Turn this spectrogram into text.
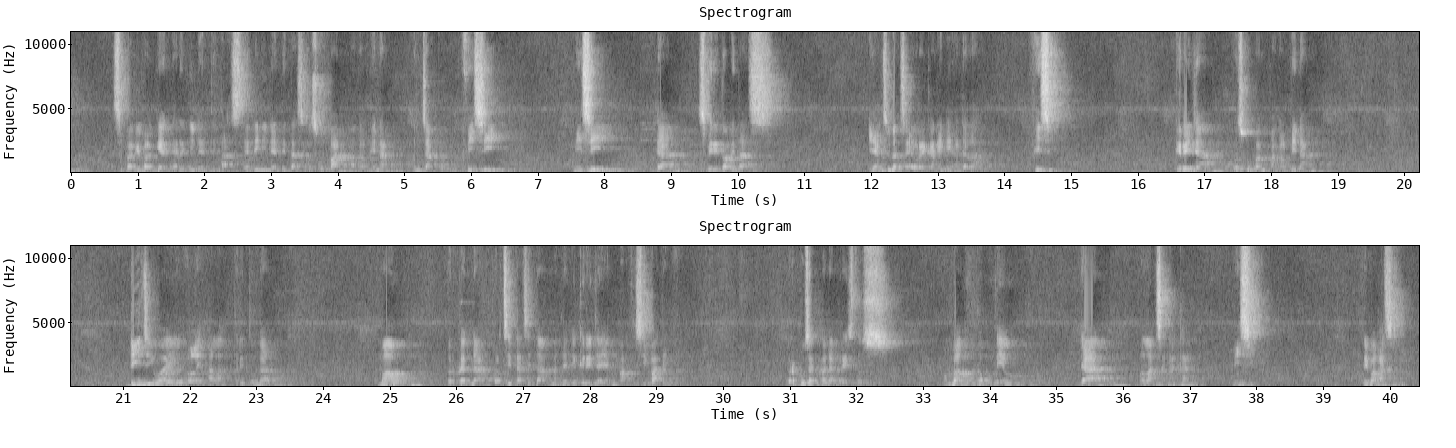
sebagai bagian dari identitas. Jadi identitas kesupan Pangkal Pinang mencakup visi, misi, dan spiritualitas. Yang sudah saya uraikan ini adalah visi. Gereja Keuskupan Pangkal Pinang dijiwai oleh Allah Tritunggal mau berkehendak bercita-cita menjadi gereja yang partisipatif berpusat pada Kristus membangun komunio, dan melaksanakan misi. Terima kasih.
